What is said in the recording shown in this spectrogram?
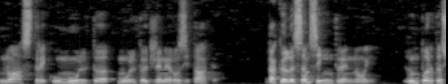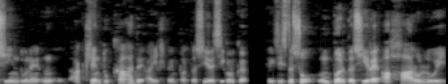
noastre cu multă, multă generozitate. Dacă lăsăm să intre în noi, împărtășindu-ne, accentul cade aici pe împărtășire, sigur că există și o împărtășire a harului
